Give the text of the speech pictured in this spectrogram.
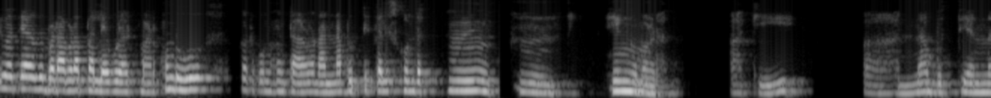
ಇವತ್ತು ಯಾವುದು ಬಡ ಬಡ ಪಲ್ಯಗಳು ಅಟ್ ಮಾಡ್ಕೊಂಡು ಕಟ್ಕೊಂಡು ಹೊಂಟಾಳ ಅನ್ನ ಬುತ್ತಿ ಕಲಿಸ್ಕೊಂಡು. ಹ್ಞೂ ಹ್ಞೂ ಹಿಂಗೆ ಮಾಡು. ಆಕಿ ಅನ್ನ ಬುತ್ತಿಯನ್ನ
